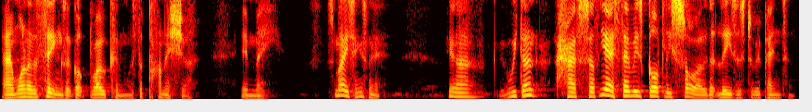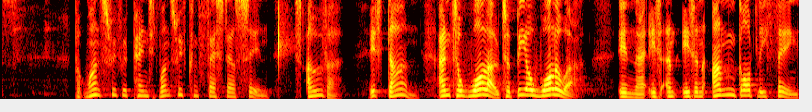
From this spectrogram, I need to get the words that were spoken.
And one of the things that got broken was the punisher in me. It's amazing, isn't it? You know, we don't have self. Yes, there is godly sorrow that leads us to repentance. But once we've repented, once we've confessed our sin, it's over. It's done. And to wallow, to be a wallower in that is an, is an ungodly thing.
